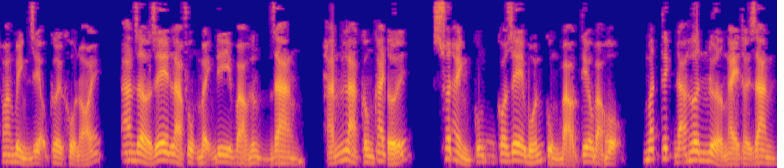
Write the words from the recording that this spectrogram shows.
Hoàng bình diệu cười khổ nói, an dở dê là phụng mệnh đi vào hưng giang, hắn là công khai tới xuất hành cũng có dê bốn cùng bảo tiêu bảo hộ, mất tích đã hơn nửa ngày thời gian,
